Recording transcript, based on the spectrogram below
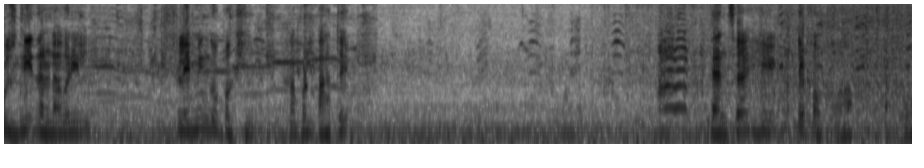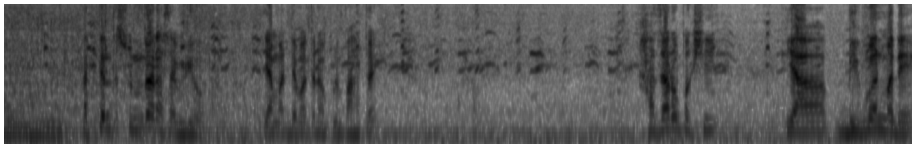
उजनी धरणावरील फ्लेमिंगो पक्षी आपण पाहतोय. त्यांचं हे टेक ऑफ अत्यंत सुंदर असा व्हिडिओ या माध्यमातून आपण पाहतोय. हजारो पक्षी या बिग वनमध्ये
